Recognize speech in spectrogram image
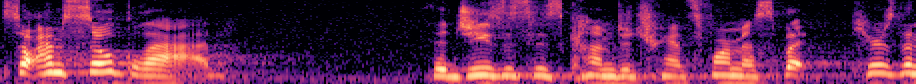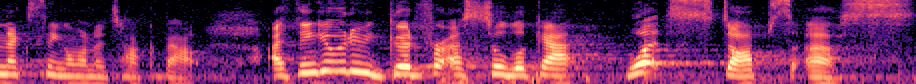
So I'm so glad that Jesus has come to transform us. But here's the next thing I want to talk about. I think it would be good for us to look at what stops us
